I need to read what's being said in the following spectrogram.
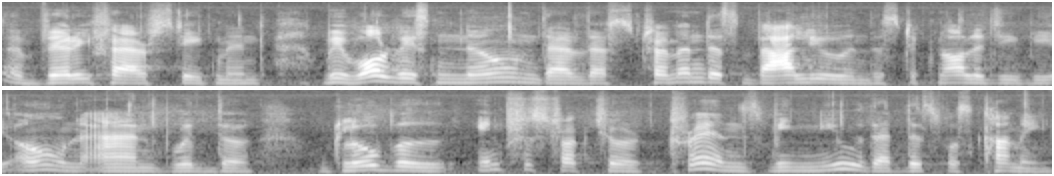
a very fair statement. We've always known that there's tremendous value in this technology we own, and with the global infrastructure trends, we knew that this was coming.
